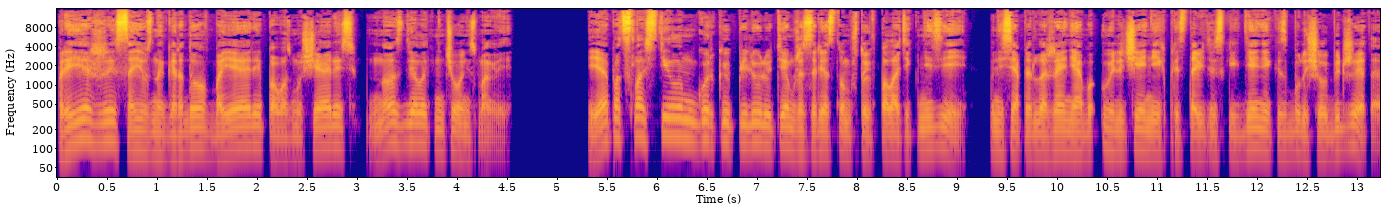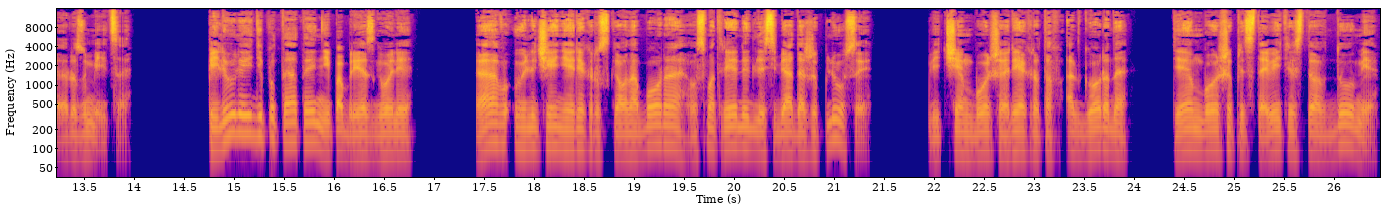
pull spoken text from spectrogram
Приезжие союзных городов, бояре повозмущались, но сделать ничего не смогли. Я подсластил им горькую пилюлю тем же средством, что и в палате князей, внеся предложение об увеличении их представительских денег из будущего бюджета, разумеется. Пилюля и депутаты не побрезговали, а в увеличении рекрутского набора усмотрели для себя даже плюсы. Ведь чем больше рекрутов от города, тем больше представительства в Думе,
